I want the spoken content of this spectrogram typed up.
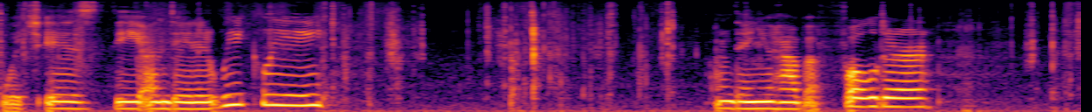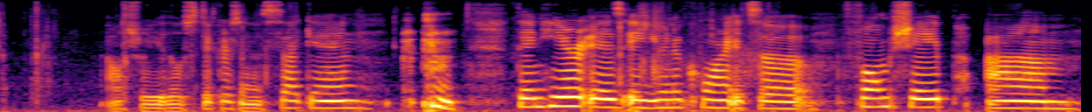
which is the undated weekly. And then you have a folder. I'll show you those stickers in a second. Then here is a unicorn. It's a foam shape um,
